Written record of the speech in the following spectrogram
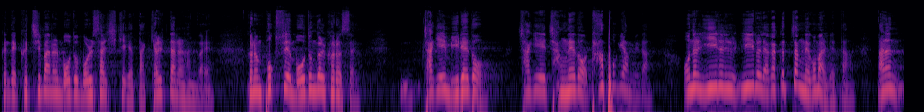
근데 그 집안을 모두 몰살시키겠다 결단을 한 거예요. 그는 복수의 모든 걸 걸었어요. 자기의 미래도 자기의 장래도 다 포기합니다. 오늘 이 일을, 이 일을 내가 끝장내고 말겠다. 나는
